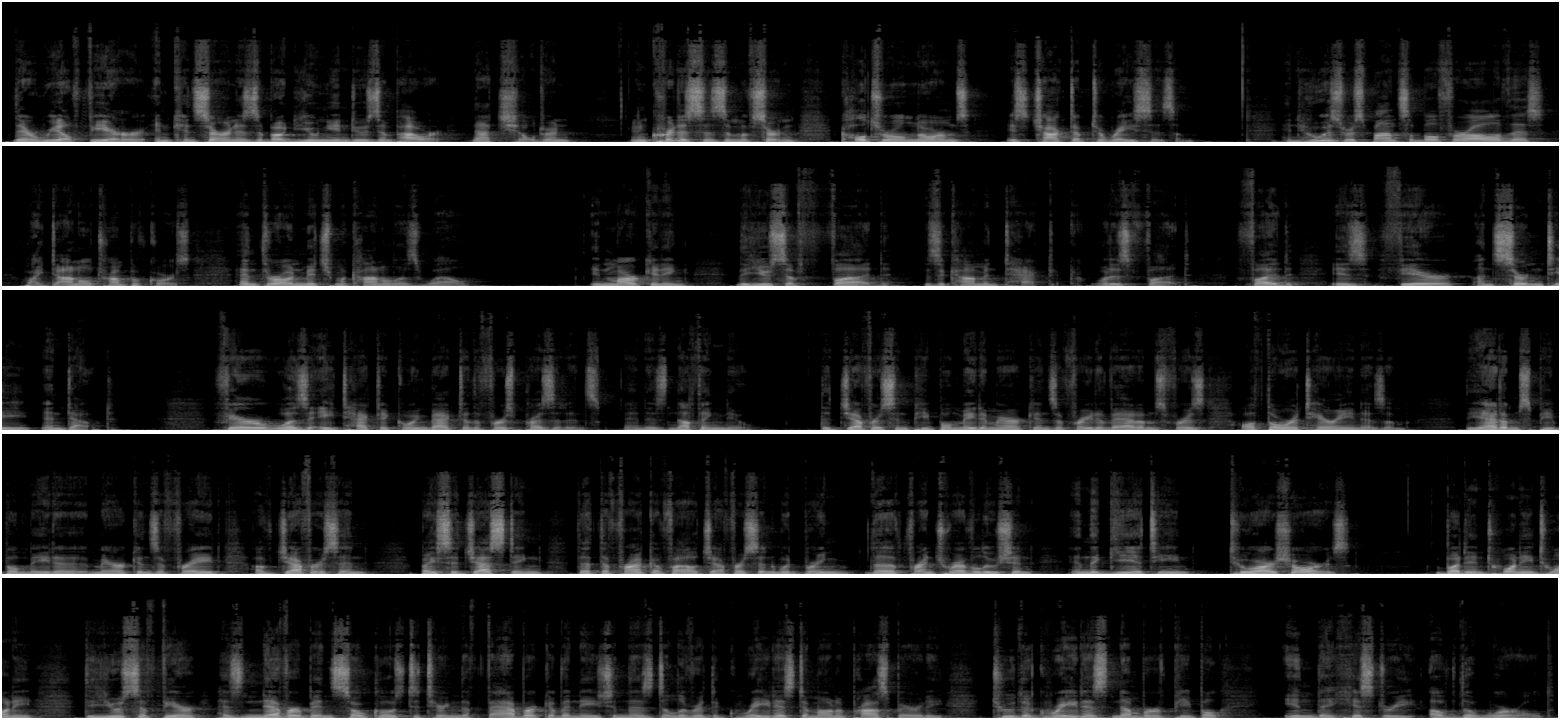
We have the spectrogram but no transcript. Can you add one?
Their real fear and concern is about union dues and power, not children. And criticism of certain cultural norms is chalked up to racism. And who is responsible for all of this? Why, Donald Trump, of course, and throw in Mitch McConnell as well. In marketing, the use of FUD is a common tactic. What is FUD? FUD is fear, uncertainty, and doubt. Fear was a tactic going back to the first presidents and is nothing new. The Jefferson people made Americans afraid of Adams for his authoritarianism. The Adams people made Americans afraid of Jefferson by suggesting that the Francophile Jefferson would bring the French Revolution and the guillotine to our shores. But in 2020, the use of fear has never been so close to tearing the fabric of a nation that has delivered the greatest amount of prosperity to the greatest number of people in the history of the world.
